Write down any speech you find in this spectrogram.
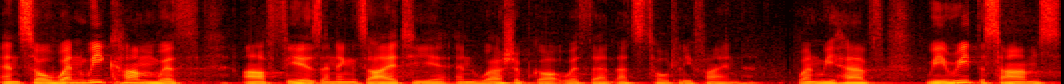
And so when we come with our fears and anxiety and worship God with that, that's totally fine. When we have, we read the Psalms,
